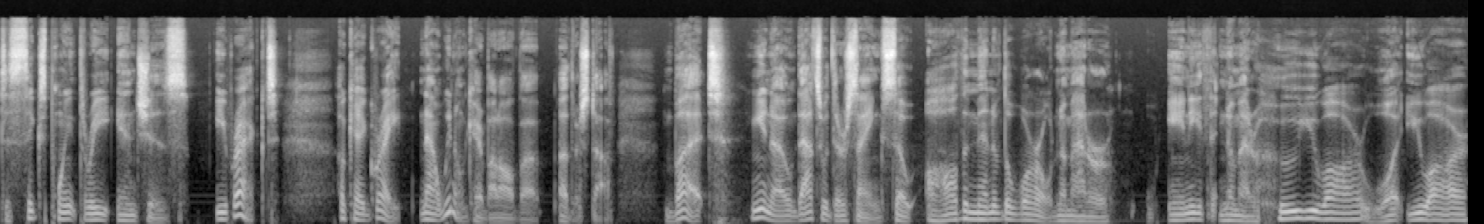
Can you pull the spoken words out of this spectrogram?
to 6.3 inches erect. Okay, great. Now we don't care about all the other stuff, but you know, that's what they're saying. So all the men of the world, no matter anything, no matter who you are, what you are,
